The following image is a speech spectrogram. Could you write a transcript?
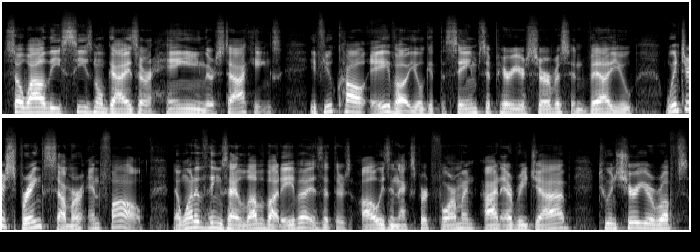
So while the seasonal guys are hanging their stockings, if you call Ava, you'll get the same superior service and value winter, spring, summer, and fall. Now, one of the things I love about Ava is that there's always an expert foreman on every job to ensure your roofs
